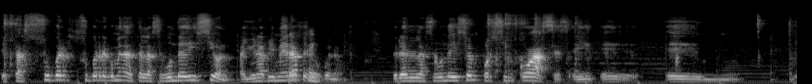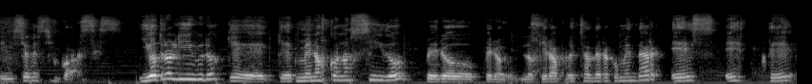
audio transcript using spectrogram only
está súper, súper recomendado. Esta es la segunda edición. Hay una primera, pero bueno, pero en la segunda edición por cinco haces, eh, eh, em, ediciones cinco haces. Y otro libro que, que, es menos conocido, pero, pero lo quiero aprovechar de recomendar, es este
